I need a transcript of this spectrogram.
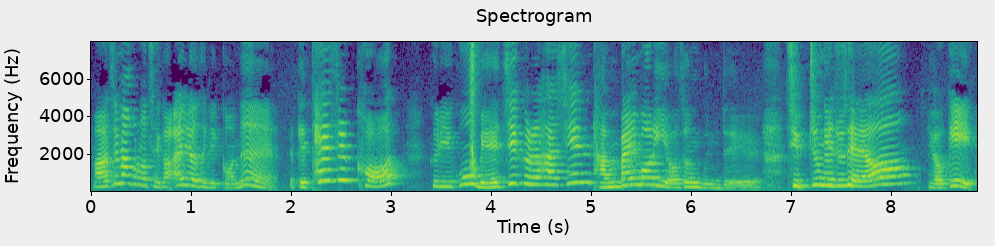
마지막으로 제가 알려드릴 거는 이렇게 태슬 컷 그리고 매직을 하신 단발머리 여성분들 집중해주세요. 여기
